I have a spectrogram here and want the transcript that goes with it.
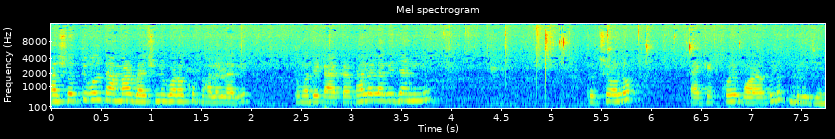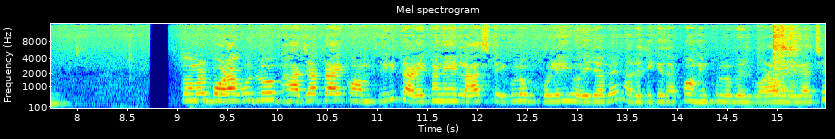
আর সত্যি বলতে আমার বেসনের বড়া খুব ভালো লাগে। তোমাদের কার কার ভালো লাগে জানিয়ে তো চলো এক এক করে বড়াগুলো ভেজে নিই। তো আমার বড়াগুলো ভাজা প্রায় কমপ্লিট আর এখানে লাস্ট এগুলো হলেই হয়ে যাবে। আর এদিকে দেখো অনেকগুলো বেশ বড়া হয়ে গেছে।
